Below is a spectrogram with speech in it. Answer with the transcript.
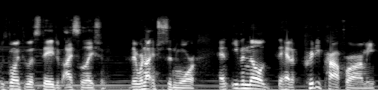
was going through a stage of isolation. They were not interested in war, and even though they had a pretty powerful army,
